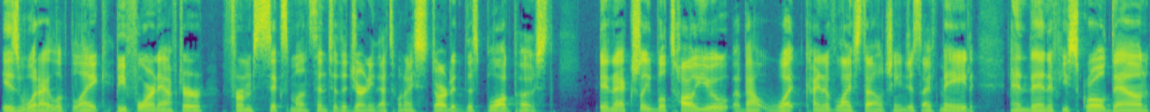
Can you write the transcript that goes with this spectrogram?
is what I looked like before and after from six months into the journey. That's when I started this blog post it actually will tell you about what kind of lifestyle changes I've made. And then if you scroll down,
